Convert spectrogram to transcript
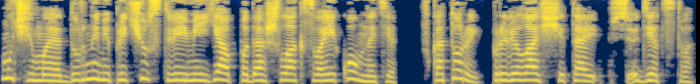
Мучимая дурными предчувствиями, я подошла к своей комнате, в которой провела, считай, все детство.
